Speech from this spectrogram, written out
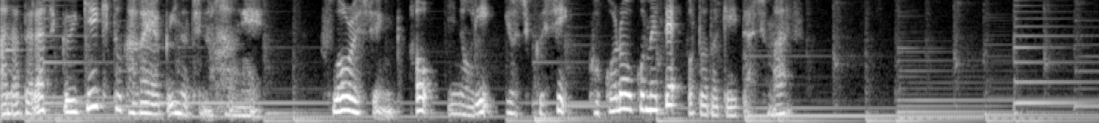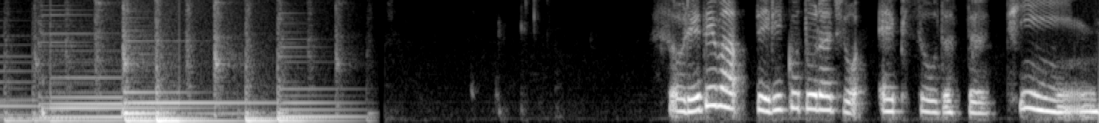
あなたらしく生き生きと輝く命の繁栄、flourishing を祈り、よしくし、心を込めてお届けいたします。それでは、デリコトラジオエピソード13。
